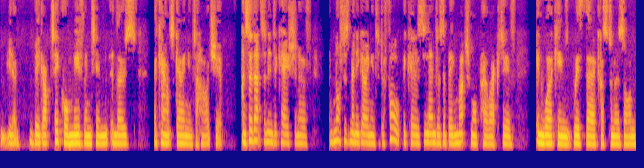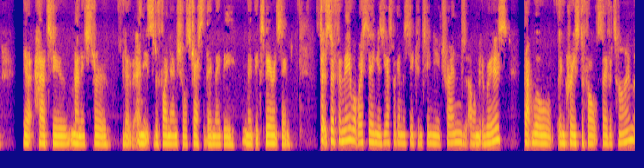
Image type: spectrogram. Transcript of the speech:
you know, big uptick or movement in, in those accounts going into hardship. And so that's an indication of not as many going into default because lenders are being much more proactive in working with their customers on, you know, how to manage through, you know, any sort of financial stress that they may be, may be experiencing. So, so for me, what we're seeing is yes, we're going to see continued trend on arrears that will increase defaults over time,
